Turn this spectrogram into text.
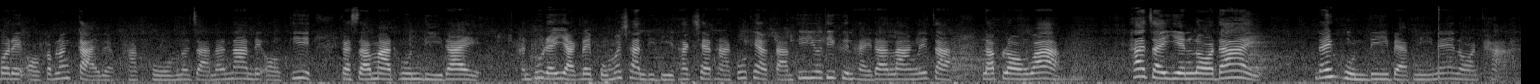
บ่ได้ออกกำลังกายแบบหักโหมนะจ๊ะนานๆได้ออกที่ก็สามารถหุ่นดีได้อันผู้ใดอยากได้โปรโมชั่นดีๆ ทักแชทหาคู่แถวตามที่อยู่ที่ขึ้นหายด้านล่างเลยจ้ะรับรองว่า ถ้าใจเย็นรอได้ ได้หุ่นดีแบบนี้แน่นอนค่ะ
